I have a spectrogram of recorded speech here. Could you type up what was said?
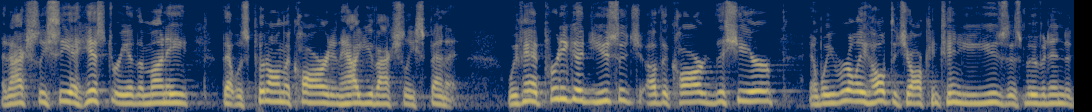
and actually see a history of the money that was put on the card and how you've actually spent it. We've had pretty good usage of the card this year, and we really hope that y'all continue to use this moving into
